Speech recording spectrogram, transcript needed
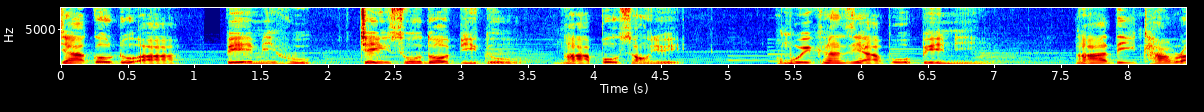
ယာကုပ်တို့အားပေးမည်ဟုကြိမ်ဆိုသောပြည်သို့ငါပို့ဆောင်၍အမွေခံစရာဖို့ပေးမည်ငါသည်ထာဝရ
